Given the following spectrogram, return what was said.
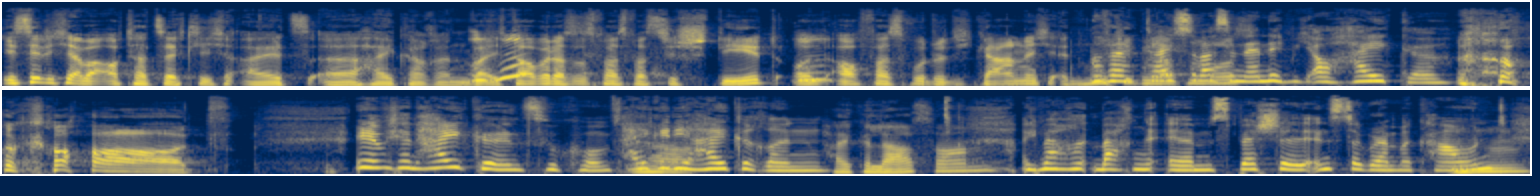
Ich sehe dich aber auch tatsächlich als äh, Hikerin, weil ich glaube, das ist was, was dir steht und auch was, wo du dich gar nicht Mhm. Und dann entmutigen gleich so lassen was, dann musst. nenne ich mich auch Heike. Oh Gott. Ich nenne mich dann Heike in Zukunft. Heike Ja. die Heikerin. Heike Larsson? Ich mache mach einen ähm, Special Instagram-Account. Mhm.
